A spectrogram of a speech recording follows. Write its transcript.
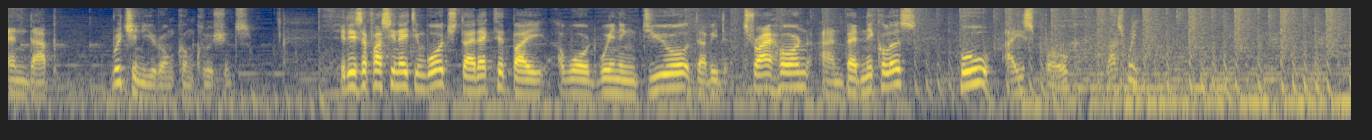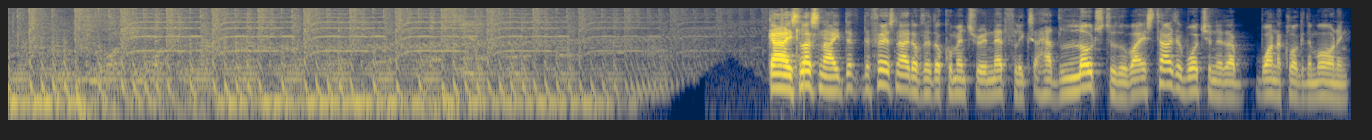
end up reaching your own conclusions. It is a fascinating watch directed by award winning duo David Tryhorn and Ben Nicholas, who I spoke last week. Guys, last night, the, the, first night of the documentary on Netflix, I had loads to do. I started watching it at one o'clock in the morning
